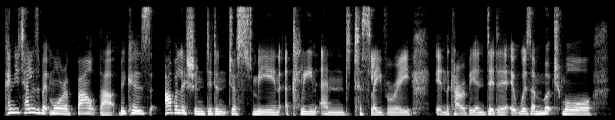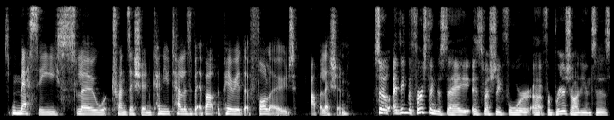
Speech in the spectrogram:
can you tell us a bit more about that? Because abolition didn't just mean a clean end to slavery in the Caribbean, did it? It was a much more messy, slow transition. Can you tell us a bit about the period that followed abolition? So I think the first thing to say, especially for uh, for British audiences,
